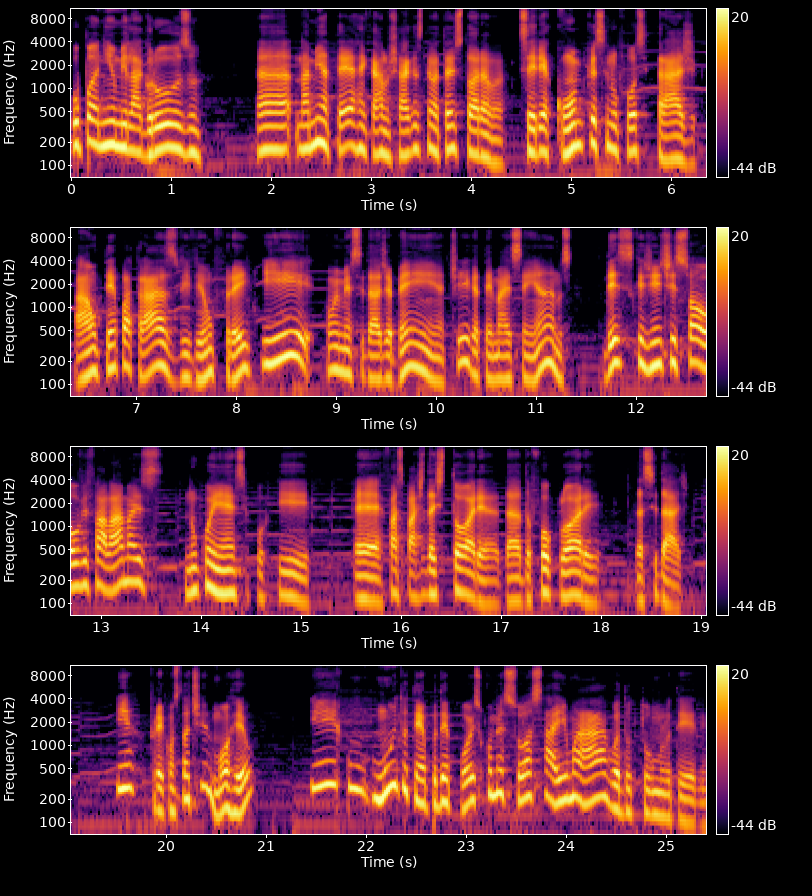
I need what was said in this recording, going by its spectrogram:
o paninho milagroso. Uh, na minha terra, em Carlos Chagas, tem até uma história. Seria cômica se não fosse trágica. Há um tempo atrás viveu um frei. E, como a minha cidade é bem antiga, tem mais de 100 anos, desses que a gente só ouve falar, mas não conhece, porque é, faz parte da história, da, do folclore da cidade. E Frei Constantino morreu. E muito tempo depois começou a sair uma água do túmulo dele.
